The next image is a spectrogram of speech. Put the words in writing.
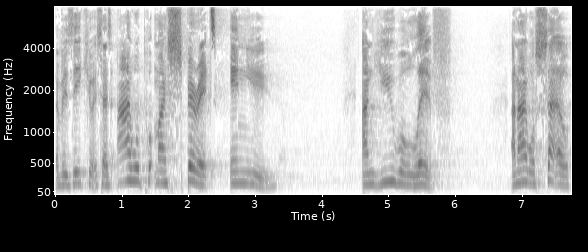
of Ezekiel, it says, I will put my spirit in you, and you will live. And I will settle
